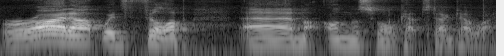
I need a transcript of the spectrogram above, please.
right up with Philip um, on the small caps. Don't go away.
